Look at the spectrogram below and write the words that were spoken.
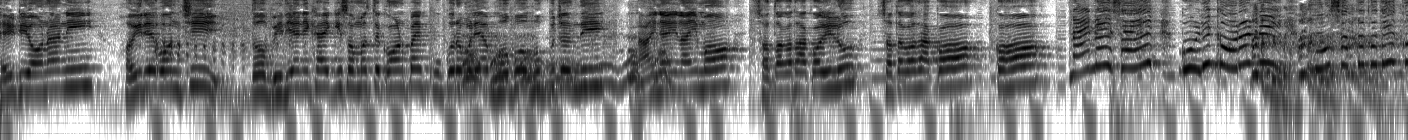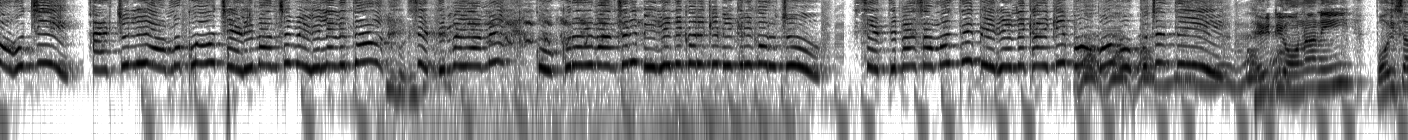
ହେଇଠି ଅଣାନି ହଇରେ ବଞ୍ଚି ତୋ ବିରିୟାନୀ ଖାଇକି ସମସ୍ତେ କ'ଣ ପାଇଁ କୁକୁର ଭଳିଆ ଭୋ ଭୋ ଭୁକୁଛନ୍ତି ନାଇଁ ନାଇଁ ନାଇଁ ମ ସତ କଥା କହିଲୁ ସତ କଥା କହ କହ ନାଇଁ ନାଇଁ ସାହେବ ଗୁଳି କରନି ମୁଁ ସତ କଥା କହୁଛି ଆକ୍ଚୁଆଲି ଆମକୁ ଆଉ ଛେଳି ମାଂସ ମିଳିଲାନି ତ ସେଥିପାଇଁ ଆମେ କୁକୁର ମାଂସରେ ବିରିୟାନୀ କରିକି ବିକ୍ରି କରୁଛୁ ସେଥିପାଇଁ ସମସ୍ତେ ବିରିୟାନୀ ଖାଇକି ଭୋବ ଭୁକୁଛନ୍ତି ହେଇଟି ଅନାନି ପଇସା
